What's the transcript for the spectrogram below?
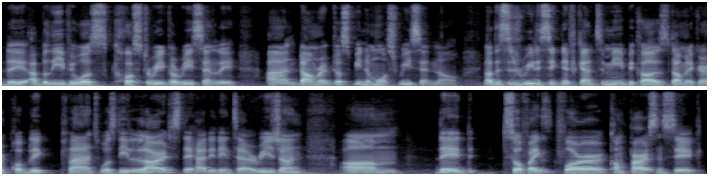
they I believe it was Costa Rica recently and Domrep just being the most recent now. Now this is really significant to me because Dominican Republic plant was the largest they had in the entire region. Um, they so for for comparison's sake,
